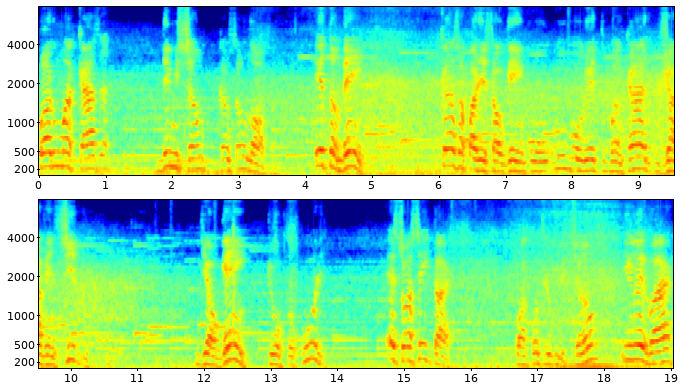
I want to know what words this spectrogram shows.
para uma casa de missão Canção Nova. E também, caso apareça alguém com um boleto bancário já vencido de alguém que o procure, é só aceitar com a contribuição e levar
